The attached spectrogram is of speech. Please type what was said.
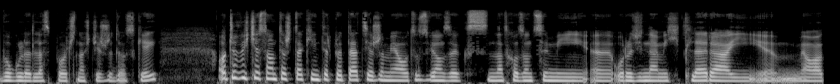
w ogóle dla społeczności żydowskiej. Oczywiście są też takie interpretacje, że miało to związek z nadchodzącymi urodzinami Hitlera i miała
